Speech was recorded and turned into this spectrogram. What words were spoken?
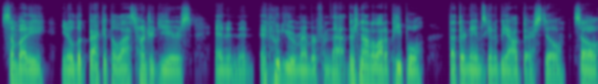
somebody, you know, look back at the last hundred years and, and, and who do you remember from that? There's not a lot of people that their name's going to be out there still. So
